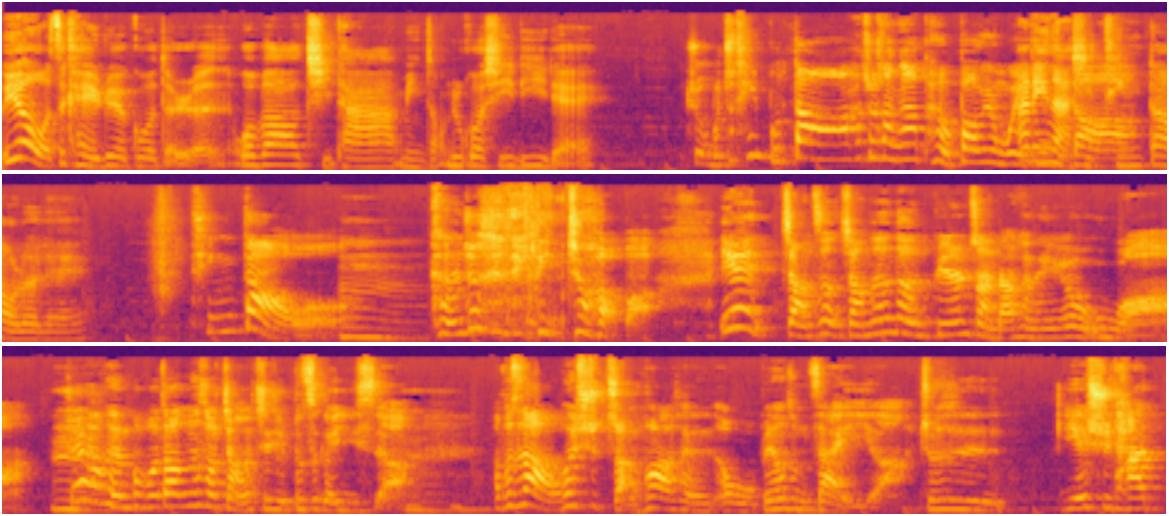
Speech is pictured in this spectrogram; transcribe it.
因为我是可以略过的人，我不知道其他民众。如果是你嘞，就我就听不到啊，他就算跟他朋友抱怨，我也阿丽娜是听不到、啊。听到了嘞，听到哦，嗯，可能就是听听就好吧。因为讲真讲真的，别人转达可能也有误啊，嗯所以他可能婆婆到那时候讲的其实也不是这个意思啊。他不知道，我会去转化成哦，我不用这么在意啦。就是也许他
